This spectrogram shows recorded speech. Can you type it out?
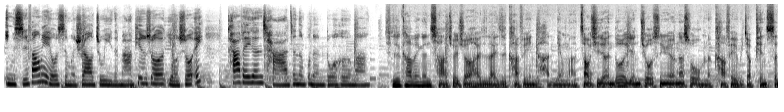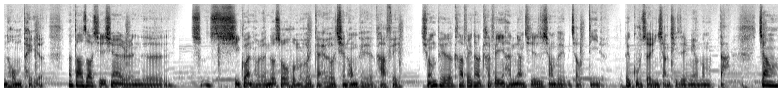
饮食方面有什么需要注意的吗？譬如说，有说，哎，咖啡跟茶真的不能多喝吗？其实咖啡跟茶最主要还是来自咖啡因的含量嘛。早期的很多的研究是因为那时候我们的咖啡比较偏深烘焙的。那大家知道，其实现在的人的习惯哈，很多时候我们会改喝浅烘焙的咖啡。浅烘焙的咖啡，它的咖啡因含量其实是相对比较低的。对骨折影响其实也没有那么大，这样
